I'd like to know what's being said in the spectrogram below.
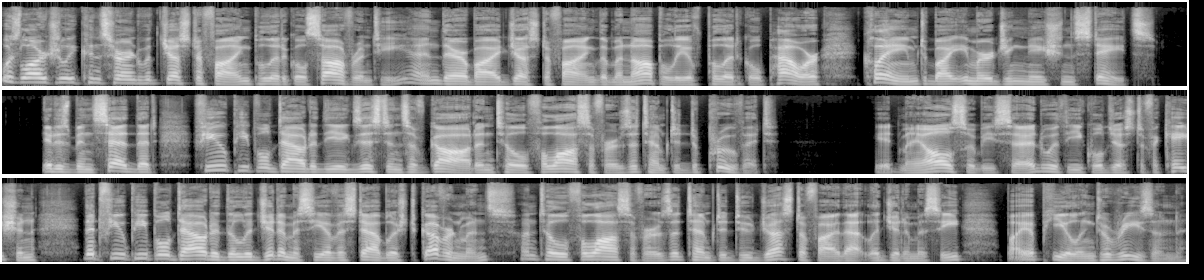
was largely concerned with justifying political sovereignty and thereby justifying the monopoly of political power claimed by emerging nation states. It has been said that few people doubted the existence of God until philosophers attempted to prove it. It may also be said, with equal justification, that few people doubted the legitimacy of established governments until philosophers attempted to justify that legitimacy by appealing to reason.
